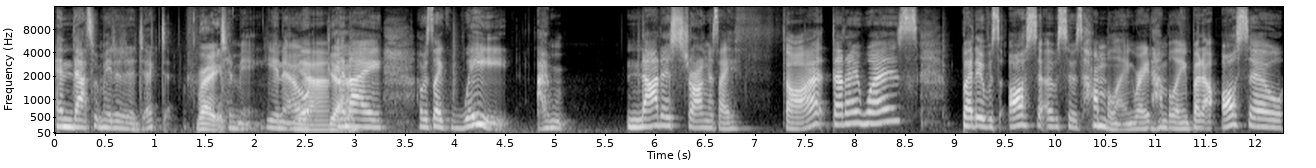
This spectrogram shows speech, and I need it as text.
and that's what made it addictive Right. to me, you know? Yeah. Yeah. And I I was like, wait, I'm not as strong as I thought that I was, but it was also oh, so it was humbling, right? Humbling, but also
